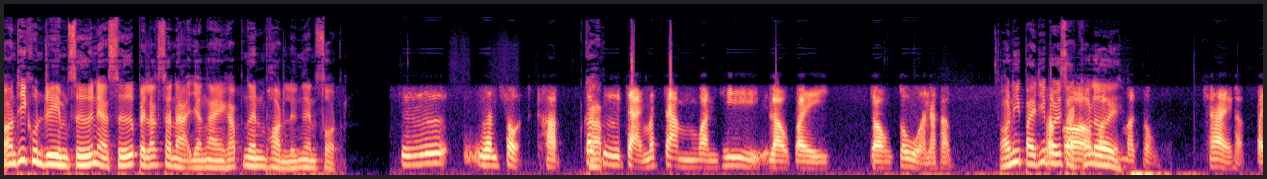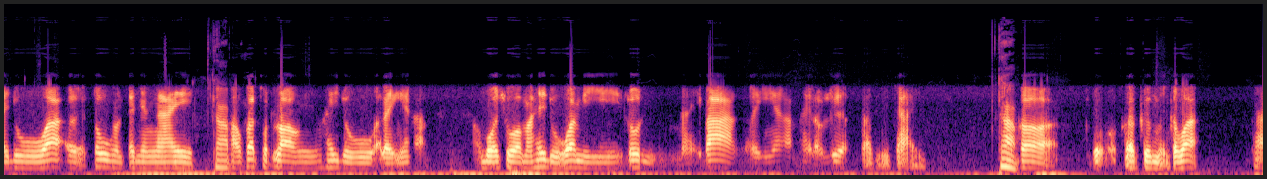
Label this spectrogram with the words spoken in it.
ตอนที่คุณดีมซื้อเนี่ยซื้อเป็นลักษณะยังไงครับ เงินผ่อนหรือเงินสด ซื้อเงินสดครับครัก็บคือจ่ายมัดจำวันที่เราไปจองตู้อะนะครับอ๋อนี่ไปที่บริษัทเขาเลยแวก็มาส่งใช่ครับ ไปดูว่าเออตู้มันเป็นยังไงครับเขาก็ทดลองให้ดูอะไรเงี้ยครับเอาโบรชัวร์มาให้ดูว่ามีรุ่นไหนบ้างอะไรเงี้ยครับ ให้เราเลือกตัดสินใจ ครับก็ ก็คือเหมือนกับว่า ถ้า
